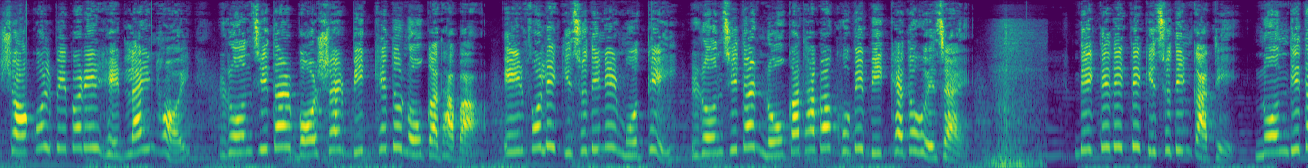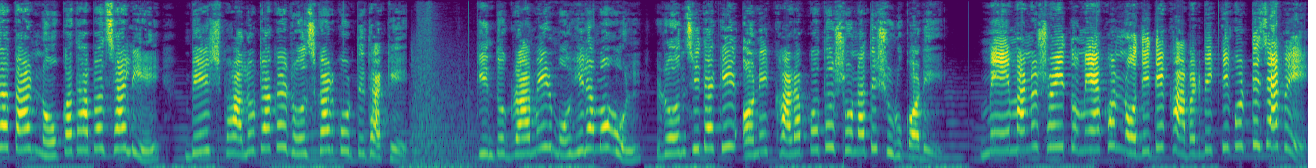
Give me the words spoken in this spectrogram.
সকল পেপারের হেডলাইন হয় রঞ্জিতার বর্ষার বিখ্যাত নৌকা ধাবা। এর ফলে কিছুদিনের মধ্যেই রঞ্জিতার নৌকা ধাবা খুবই বিখ্যাত হয়ে যায়। দেখতে দেখতে কিছুদিন কাটে। নন্দিতা তার নৌকা ধাবা চালিয়ে বেশ ভালো টাকা রোজগার করতে থাকে। কিন্তু গ্রামের মহিলা মহল রঞ্জিতাকে অনেক খারাপ কথা শোনাতে শুরু করে। মেয়ে মানুষ হয়ে তুমি এখন নদীতে খাবার বিক্রি করতে যাবে?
